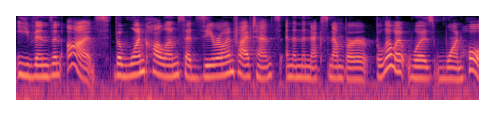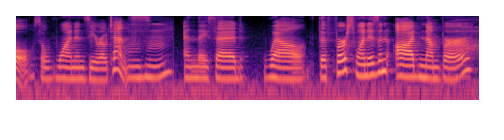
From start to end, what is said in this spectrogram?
evens and odds. The one column said zero and five tenths, and then the next number below it was one whole, so one and zero tenths. Mm-hmm. And they said, well, the first one is an odd number.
